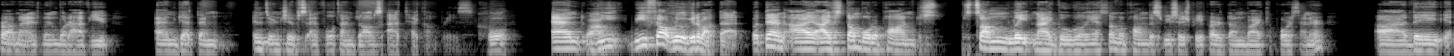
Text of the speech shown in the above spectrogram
product management, what have you, and get them internships and full time jobs at tech companies. Cool. And Wow. we we felt really good about that. But then I I stumbled upon just some late night googling. I stumbled upon this research paper done by Kapor Center. Uh, they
